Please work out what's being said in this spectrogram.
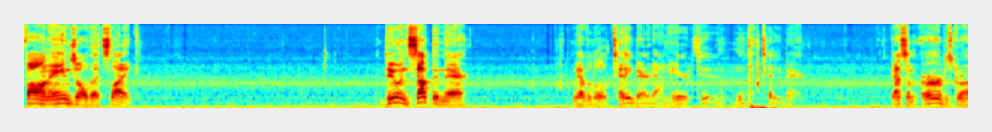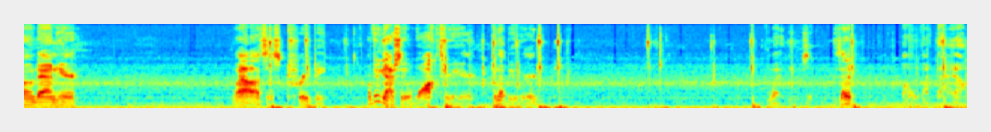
Fallen angel that's like doing something there. We have a little teddy bear down here, too. Look at that teddy bear. Got some herbs growing down here. Wow, that's just creepy. Or if we can actually walk through here. Wouldn't that be weird? Wait, is, it, is that a... Oh, what the hell?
